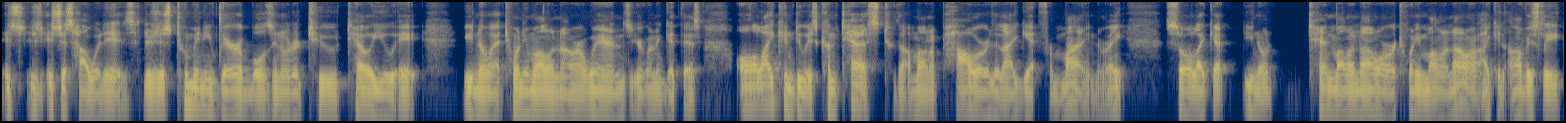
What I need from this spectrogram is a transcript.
it's it's just how it is. There's just too many variables in order to tell you a you know at 20 mile an hour winds you're going to get this. All I can do is contest to the amount of power that I get from mine, right? So like at you know 10 mile an hour or 20 mile an hour, I can obviously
